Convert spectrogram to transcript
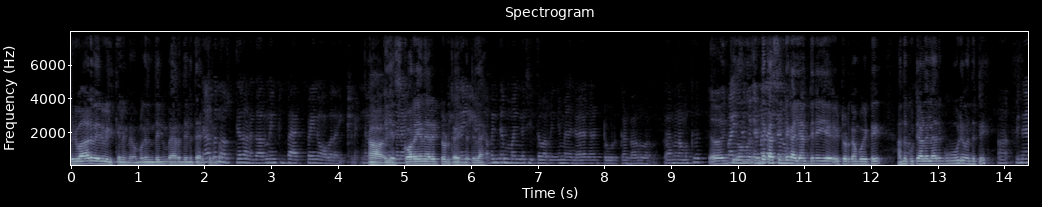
ഒരുപാട് പേര് വിളിക്കലുണ്ട്. നമ്മൾ എന്തെങ്കിലും വേറെ എന്തെങ്കിലും തിരക്കിലുണ്ടോ? ആ യെസ് കുറേ നേരം ഇട്ട് കൊടുക്കാതിരുന്നിട്ടില്ല എനിക്ക് തോന്നുന്നു എന്റെ കസിന്റെ കല്യാണത്തിന് ഇട്ട് കൊടുക്കാൻ പോയിട്ട് അന്ന് കുട്ടികളെല്ലാരും കൂടി വന്നിട്ട് പിന്നെ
